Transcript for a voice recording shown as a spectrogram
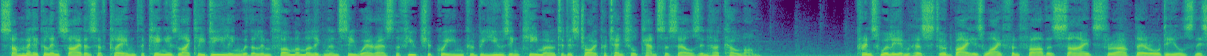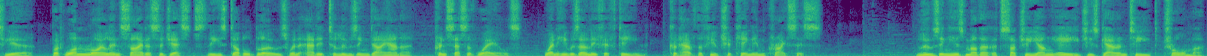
Some medical insiders have claimed the king is likely dealing with a lymphoma malignancy whereas the future queen could be using chemo to destroy potential cancer cells in her colon. Prince William has stood by his wife and father's sides throughout their ordeals this year, but one royal insider suggests these double blows when added to losing Diana, Princess of Wales, when he was only 15, could have the future king in crisis. Losing his mother at such a young age is guaranteed trauma,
